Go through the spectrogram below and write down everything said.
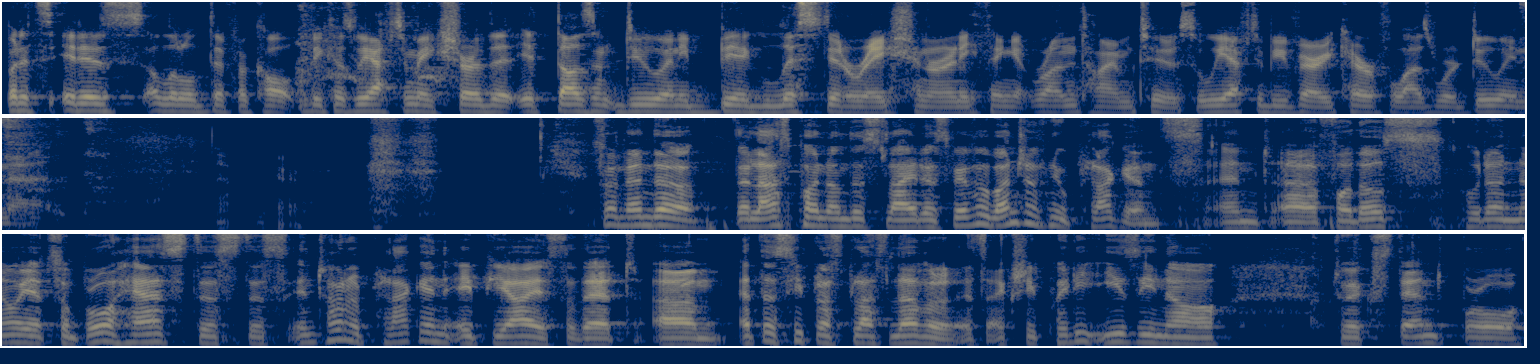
but it's, it is a little difficult because we have to make sure that it doesn't do any big list iteration or anything at runtime too. So we have to be very careful as we're doing that. So then the, the last point on this slide is we have a bunch of new plugins. And uh, for those who don't know yet, so Bro has this, this internal plugin API so that um, at the C++ level, it's actually pretty easy now to extend Bro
